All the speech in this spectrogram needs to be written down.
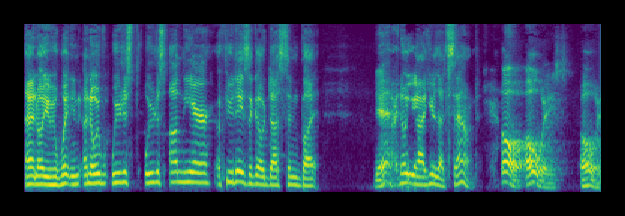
I know you've waiting. I know we were just we were just on the air a few days ago, Dustin, but Yeah. I know you gotta hear that sound. Oh, always, always.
